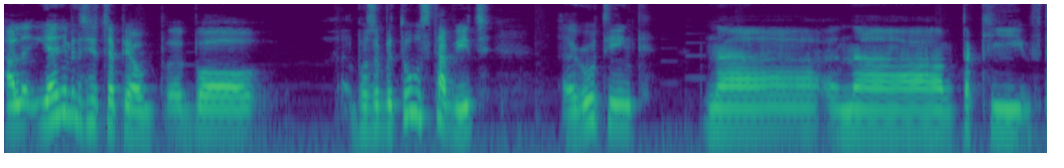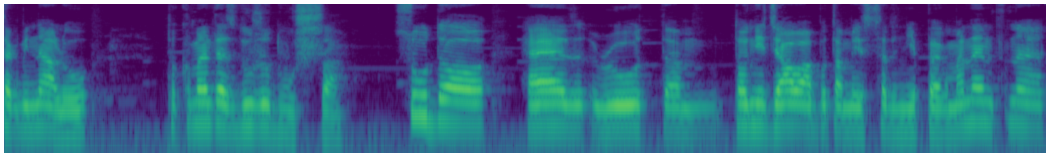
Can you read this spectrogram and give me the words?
Ale ja nie będę się czepiał, bo, bo żeby tu ustawić routing na, na taki w terminalu, to komenda jest dużo dłuższa. Sudo add, root, tam to nie działa, bo tam jest wtedy niepermanentne,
